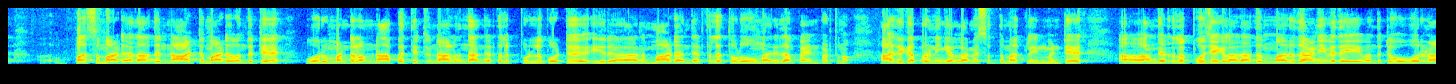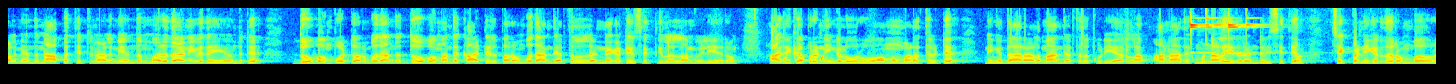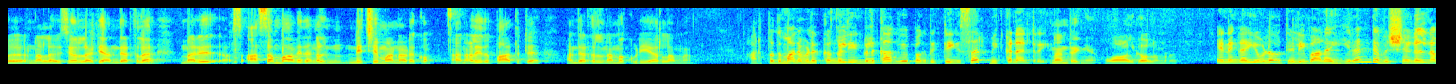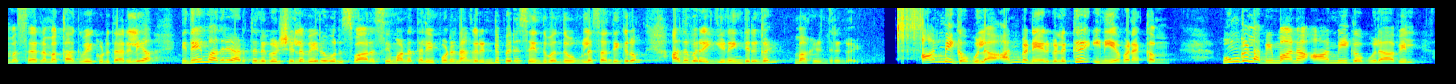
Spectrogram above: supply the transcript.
பசுமாடு அதாவது நாட்டு மாடு வந்துட்டு ஒரு மண்டலம் நாற்பத்தெட்டு நாள் வந்து அந்த இடத்துல புல் போட்டு இரு அந்த மாடு அந்த இடத்துல தொழுவு மாதிரி தான் பயன்படுத்தணும். அதுக்கப்புறம் நீங்கள் எல்லாமே சுத்தமாக க்ளீன் பண்ணிட்டு அந்த இடத்துல பூஜைகள் அதாவது மருதாணி விதையை வந்துட்டு ஒவ்வொரு நாளுமே அந்த நாற்பத்தெட்டு நாளுமே வந்து மருதாணி விதையை வந்துட்டு தூபம் போட்டு வரும்போது அந்த தூபம் அந்த காற்றில் பரவும்போது அந்த இடத்துல உள்ள நெகட்டிவ் சக்திகள் எல்லாம் வெளியேறும். அதுக்கப்புறம் நீங்கள் ஒரு ஓமம் வளர்த்து விட்டு நீங்கள் தாராளமாக அந்த இடத்துல குடியேறலாம். ஆனால் அதுக்கு முன்னால் இது ரெண்டு விஷயத்தையும் செக் பண்ணிக்கிறது ரொம்ப ஒரு நல்ல விஷயம். இல்லாட்டி அந்த இடத்துல இந்த மாதிரி அச- அசம்பாவிதங்கள் நிச்சயமாக நடக்கும். அதனால் இதை பார்த்துட்டு அந்த இடத்துல நம்ம குடியேறலாம் மேம் அற்புதமான விளக்கங்கள் எங்களுக்காகவே பகிர்ந்துக்கிட்டீங்க சார் மிக்க நன்றி. நன்றிங்க. வாழ்க வளமுடன். என்னங்க எவ்வளவு தெளிவான இரண்டு விஷயங்கள் நம்ம சார் நமக்காகவே கொடுத்தாரு இல்லையா? இதே மாதிரி அடுத்த நிகழ்ச்சியில வேற ஒரு சுவாரஸ்யமான தலைப்போட நாங்க ரெண்டு பேரும் சேர்ந்து வந்து உங்களை சந்திக்கிறோம். அதுவரை இணைந்திருங்கள் மகிழ்ந்திருங்கள். ஆன்மீக உலா அன்பு நேயர்களுக்கு இனிய வணக்கம். உங்கள் அபிமான ஆன்மீக உலாவில்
